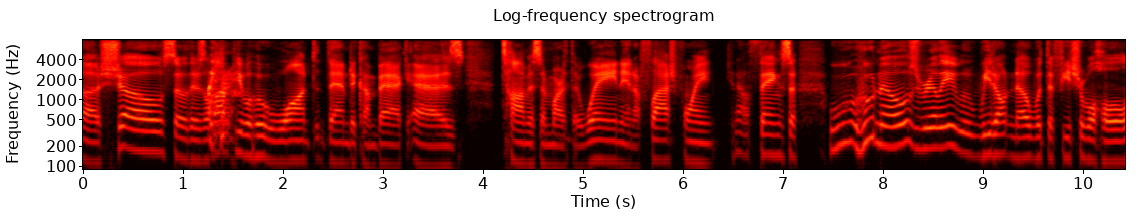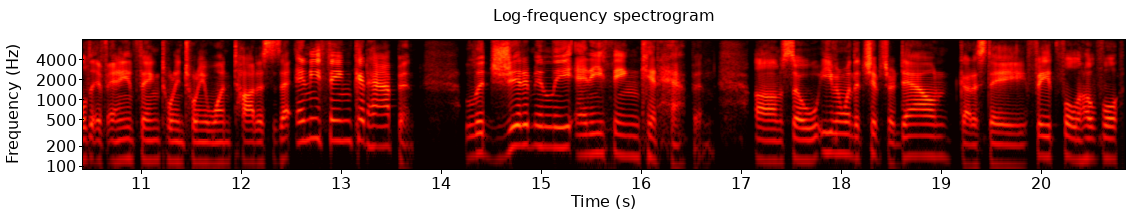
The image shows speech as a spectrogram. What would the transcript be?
uh, show. So there's a lot of people who want them to come back as Thomas and Martha Wayne in a Flashpoint, you know, thing. So who who knows? Really, we don't know what the future will hold. If anything, 2021 taught us is that anything could happen legitimately anything can happen. Um, so even when the chips are down, got to stay faithful and hopeful.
